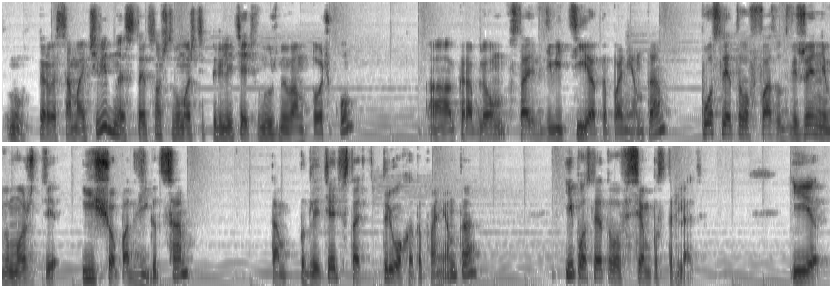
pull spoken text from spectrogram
ну, первое самое очевидное состоит в том, что вы можете перелететь в нужную вам точку а, кораблем, встать в 9 от оппонента. После этого в фазу движения вы можете еще подвигаться, там подлететь, встать в трех от оппонента, и после этого всем пострелять. И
